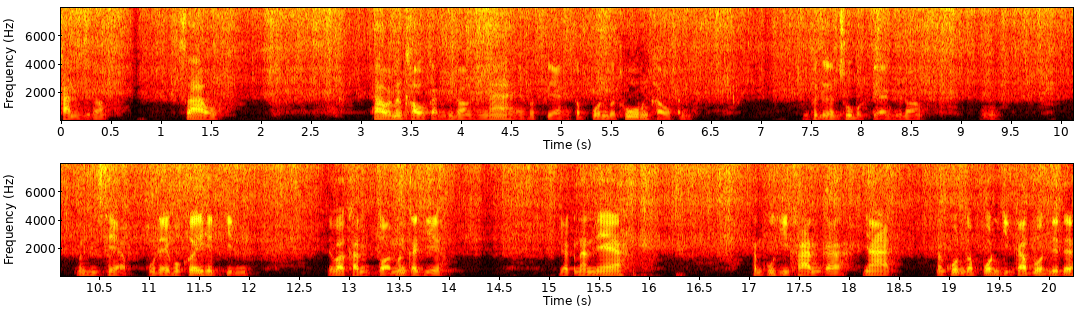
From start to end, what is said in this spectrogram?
ขันพี่น้องเศร้าเศร้ามันเข้ากันพี่น้องให้ง่ายให้บักเตียงกับปนกับทู่มันเข้ากัน เพื่อนเอินสู้บักแตงพี่น้องมันสิแซ่บผู้ใดบ่เคยเฮ็ดกิน แต่ว่าขั้นตอนมันก็สิอยากนั้นแน่ขั้นผู้ขี้ข้านก็ยากบางคนกับปนกินกับรสนี่เด้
